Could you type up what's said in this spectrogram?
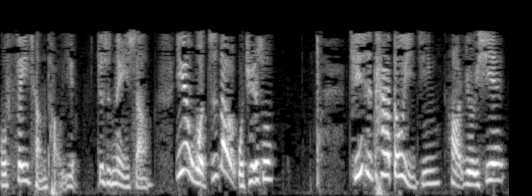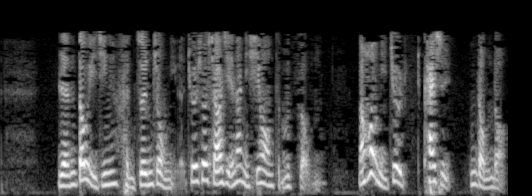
我非常讨厌，就是内伤，因为我知道，我觉得说，其实他都已经哈，有一些人都已经很尊重你了，就是说，小姐，那你希望怎么走呢？然后你就开始，你懂不懂？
